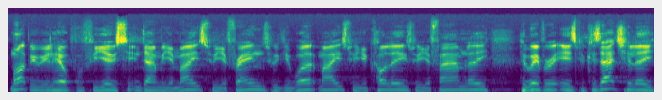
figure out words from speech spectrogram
might be really helpful for you sitting down with your mates, with your friends, with your workmates, with your colleagues, with your family, whoever it is, because actually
